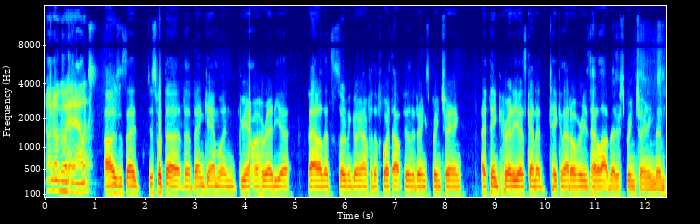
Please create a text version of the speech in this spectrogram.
The, oh no, go ahead, Alex. I was just say just with the the Ben Gamel and Guillermo Heredia battle that's sort of been going on for the fourth outfielder during spring training. I think Heredia has kind of taken that over. He's had a lot better spring training than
